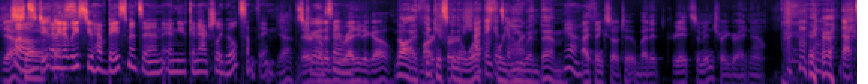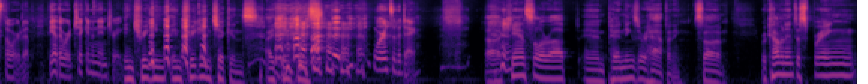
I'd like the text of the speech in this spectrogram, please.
Yeah. Well, Let's I mean, at least you have basements in and you can actually build something. yeah. They're going to be ready to go. No, I think it's going to work I think it's for gonna you work. and them. Yeah. I think so too, but it creates some intrigue right now. That's the word. of The other word, chicken and intrigue. Intriguing, intriguing chickens. I think is the words of the day. Uh, cancel are up and pendings are happening. So we're coming into spring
